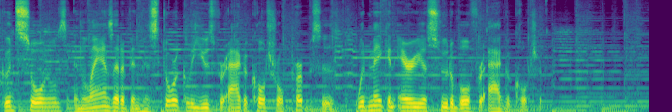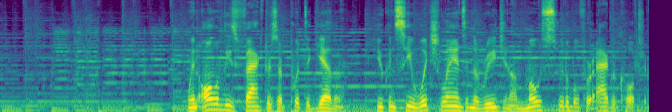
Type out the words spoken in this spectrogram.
good soils, and lands that have been historically used for agricultural purposes would make an area suitable for agriculture. When all of these factors are put together, you can see which lands in the region are most suitable for agriculture.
